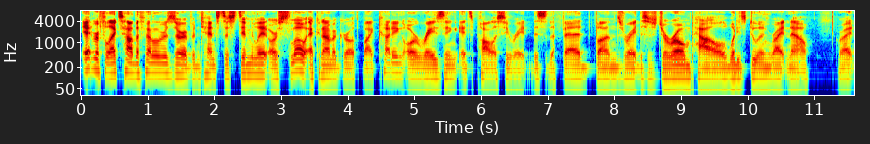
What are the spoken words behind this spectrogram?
It reflects how the Federal Reserve intends to stimulate or slow economic growth by cutting or raising its policy rate. This is the Fed funds rate. This is Jerome Powell, what he's doing right now, right?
